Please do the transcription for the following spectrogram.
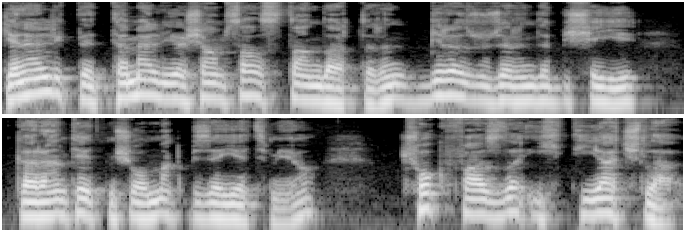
genellikle temel yaşamsal standartların biraz üzerinde bir şeyi garanti etmiş olmak bize yetmiyor. Çok fazla ihtiyaçla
